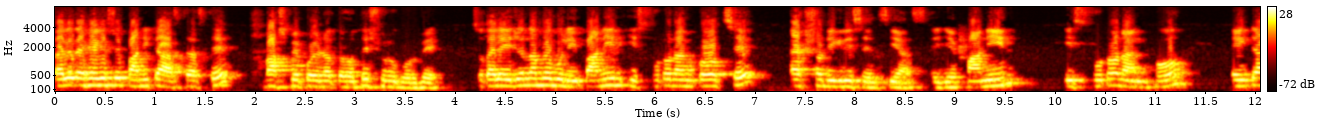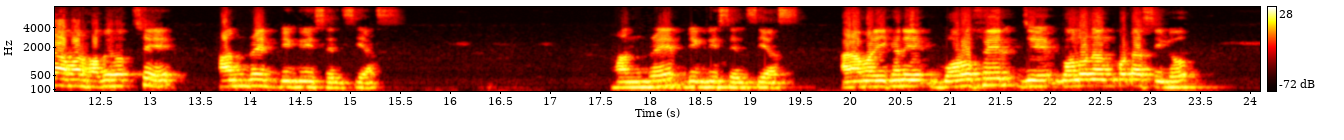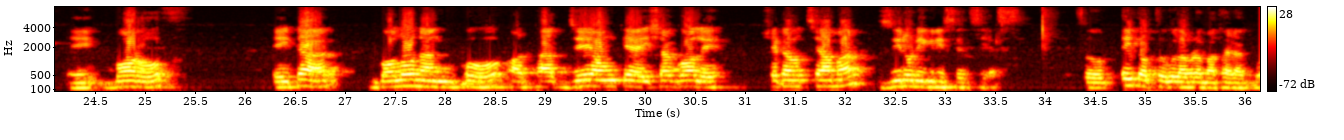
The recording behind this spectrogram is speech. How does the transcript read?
তাহলে দেখা গেছে পানিটা আস্তে আস্তে বাষ্পে পরিণত হতে শুরু করবে। তো তাহলে এই জন্য আমরা বলি পানির স্ফুটনাঙ্ক হচ্ছে একশো ডিগ্রি সেলসিয়াস। এই যে পানির স্ফুটনাঙ্ক, এইটা আমার হবে হচ্ছে hundred degree Celsius. Hundred degree Celsius. আর আমার এখানে বরফের যে গলনাঙ্কটা ছিল, এই বরফ, এইটার গলনাঙ্ক অর্থাৎ যে অঙ্কে আইসা গলে, সেটা হচ্ছে আমার জিরো ডিগ্রি সেলসিয়াস। তো এই তথ্যগুলো আমরা মাথায় রাখব।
